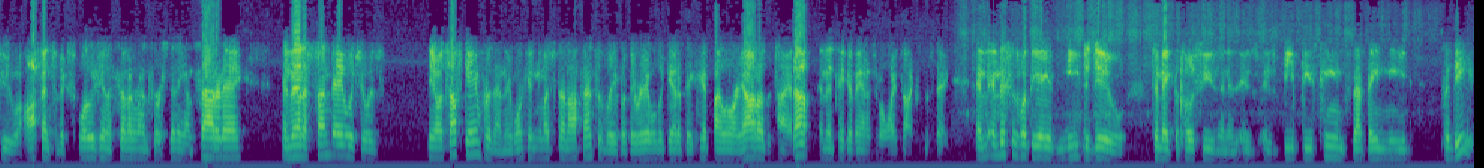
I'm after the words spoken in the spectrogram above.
to offensive explosion, a seven-run first inning on Saturday, and then a Sunday, which was you know, a tough game for them. They weren't getting much done offensively, but they were able to get a big hit by Laureano to tie it up and then take advantage of a White Sox mistake. And and this is what the A's need to do to make the postseason is is, is beat these teams that they need to beat.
